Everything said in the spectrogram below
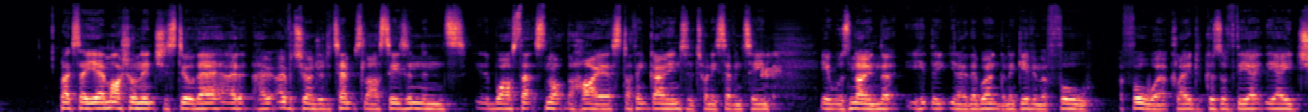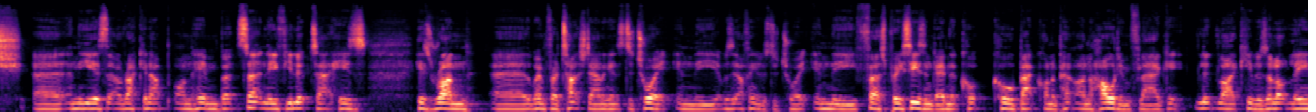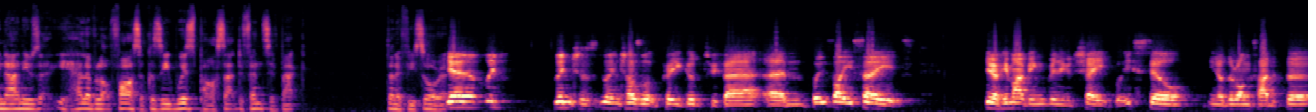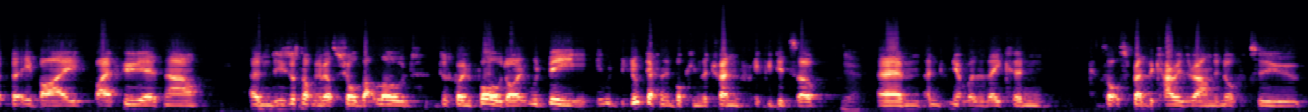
like I say, yeah, Marshawn Lynch is still there. Over 200 attempts last season, and whilst that's not the highest, I think going into 2017, it was known that you know they weren't going to give him a full a full workload because of the the age uh, and the years that are racking up on him. But certainly, if you looked at his his run, uh, went for a touchdown against Detroit in the it was I think it was Detroit in the first preseason game that called back on a on a holding flag. It looked like he was a lot leaner and he was a hell of a lot faster because he whizzed past that defensive back. Don't know if you saw it. Yeah, Lynch has Lynch has looked pretty good to be fair. Um, but it's like you say, it's you know he might be in really good shape, but he's still you know the wrong side of thirty by by a few years now, and he's just not going to be able to shoulder that load just going forward. Or it would be it would be definitely booking the trend if he did so. Yeah. Um, and you know whether they can, can sort of spread the carries around enough to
